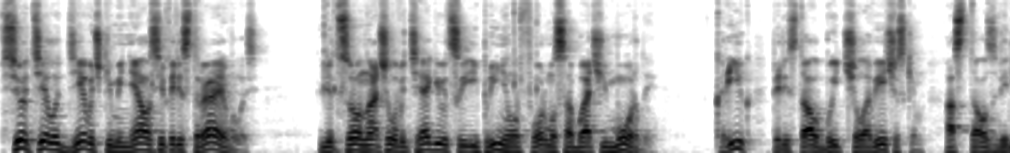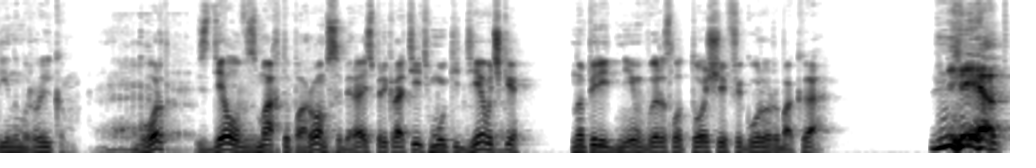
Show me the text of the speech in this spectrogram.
Все тело девочки менялось и перестраивалось. Лицо начало вытягиваться и приняло форму собачьей морды. Крик перестал быть человеческим, а стал звериным рыком. Горд сделал взмах топором, собираясь прекратить муки девочки, но перед ним выросла тощая фигура рыбака. «Нет!»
